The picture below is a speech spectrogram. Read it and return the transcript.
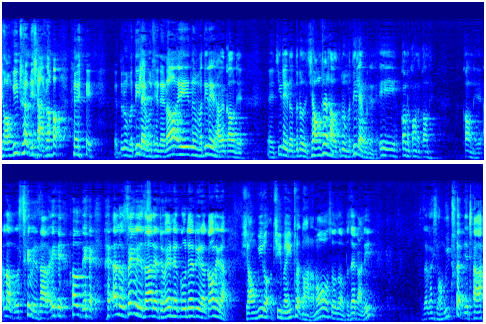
ရောင်ပြီးထွက်ပြတာနော်သူတို့မသိလိုက်ဘူးထင်တယ်နော်အေးသူမသိလိုက်တာပဲကောင်းတယ် အဲကြည့်လိုက်တော့သူတို့ရောင်ထက်တာကိုသူတို့မသိလိုက်ဘူးထင်တယ်အေးကောင်းတယ်ကောင်းတယ်ကောင်းတယ်ကောင်းတယ်အဲ့လောက်ကိုစိတ်ဝင်စားတော့အေးဟုတ်တယ်အဲ့လိုစိတ်ဝင်စားတဲ့တပည့်နဲ့ကိုယ်နဲ့တွေ့တာကောင်းနေတာရောင်ပြီးတော့အဖြေမှန်ကြီးထွက်သွားတာနော်ဆိုတော့ပါဇက်ကလေပါဇက်ကရောင်ပြီးထွက်ပြထား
